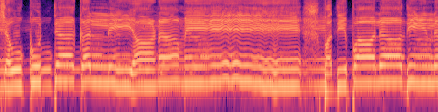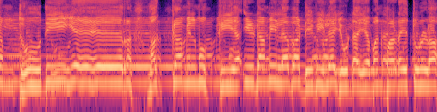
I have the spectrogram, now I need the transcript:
ശൗക്കുറ്റ കല്യാണമേ. പതിപാലാതീലം തൂതിയേർ മക്കമിൽ മുക്കിയ ഇടമില വടിവിലയുടയവൻ പടയത്തുള്ള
